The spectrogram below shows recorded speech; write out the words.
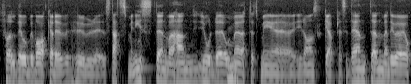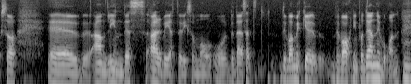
följde och bevakade hur statsministern, vad han gjorde och mm. mötet med iranska presidenten. Men det var ju också eh, Ann Lindes arbete liksom och, och det där. Så att det var mycket bevakning på den nivån. Mm.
